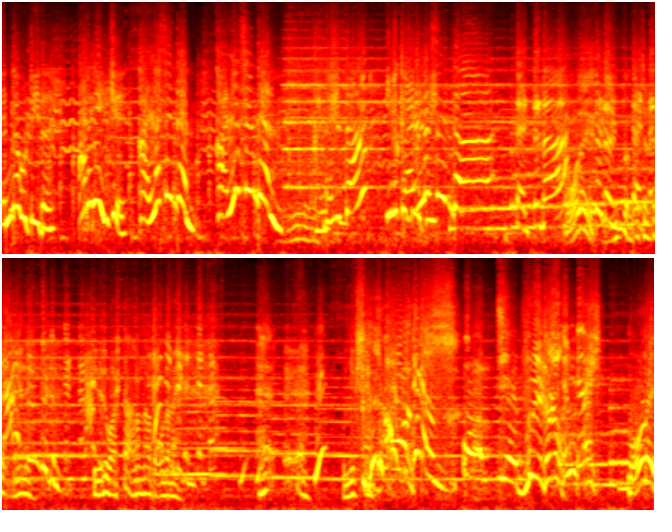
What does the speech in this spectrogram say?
എന്താ കുട്ടി ഇത്? അടങ്ങി കള്ളസിദ്ധൻ കള്ളസിദ്ധൻ കള്ളസിദ്ധ? ഇതിന് വട്ടാണെന്നാ തോന്നണേ. മോളെ.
